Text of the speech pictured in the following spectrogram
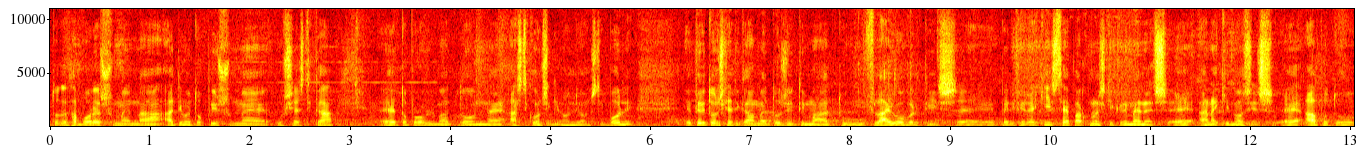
τότε θα μπορέσουμε να αντιμετωπίσουμε ουσιαστικά το πρόβλημα των αστικών συγκοινωνιών στην πόλη. Και τρίτον, σχετικά με το ζήτημα του flyover της ε, περιφερειακής, θα υπάρχουν συγκεκριμένες ε, ανακοινώσεις ε, από το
